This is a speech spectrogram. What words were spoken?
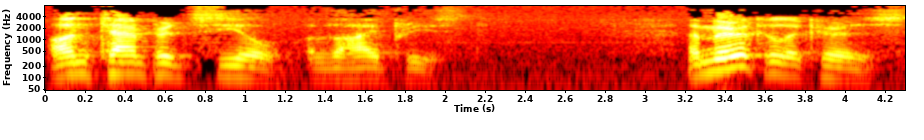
untampered seal of the high priest. A miracle occurs.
